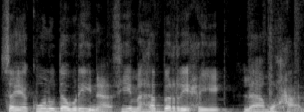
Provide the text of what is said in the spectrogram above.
سيكون دورينا في مهب الريح لا محال.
